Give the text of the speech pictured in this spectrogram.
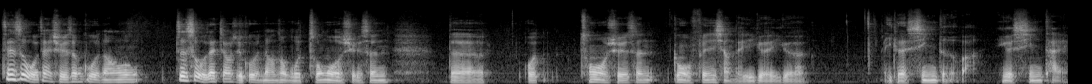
这是我在学生过程当中，这是我在教学过程当中，我从我学生的，我从我学生跟我分享的一个一个一个心得吧，一个心态。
